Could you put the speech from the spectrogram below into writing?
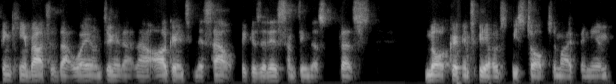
thinking about it that way and doing that now are going to miss out because it is something that's that's not going to be able to be stopped, in my opinion.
